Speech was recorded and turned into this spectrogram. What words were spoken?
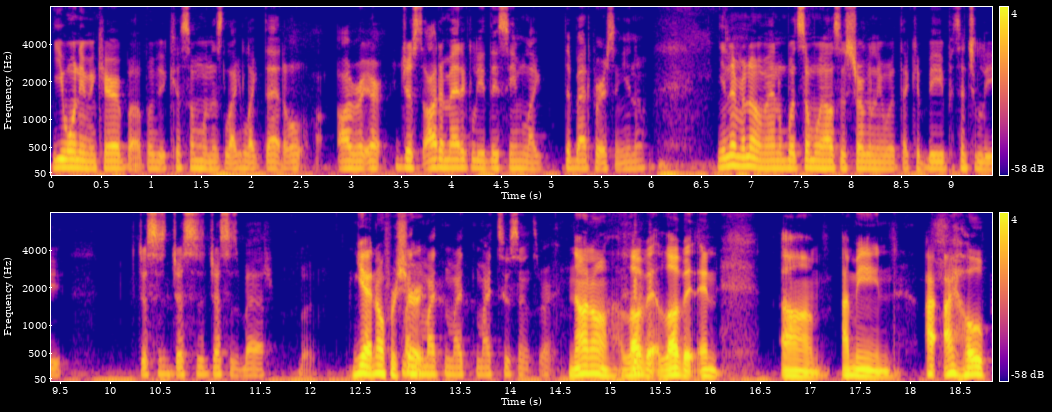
you won't even care about, but because someone is like like that, or, or just automatically they seem like the bad person, you know. You never know, man, what someone else is struggling with that could be potentially just as just as just as bad. But yeah, no, for My- sure. My, my, my, two cents, right? No, no, I love it, love it, and um, I mean, I, I hope,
